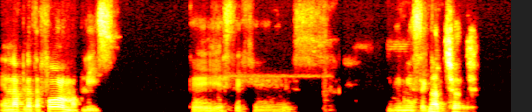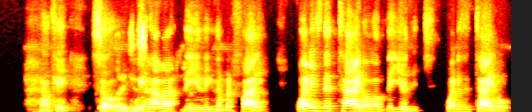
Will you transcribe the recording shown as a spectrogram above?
En la plataforma, please. Okay, este que es, give me a second. Snapshot. Okay, so we have uh, the unit number five. What is the title of the unit? What is the title?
